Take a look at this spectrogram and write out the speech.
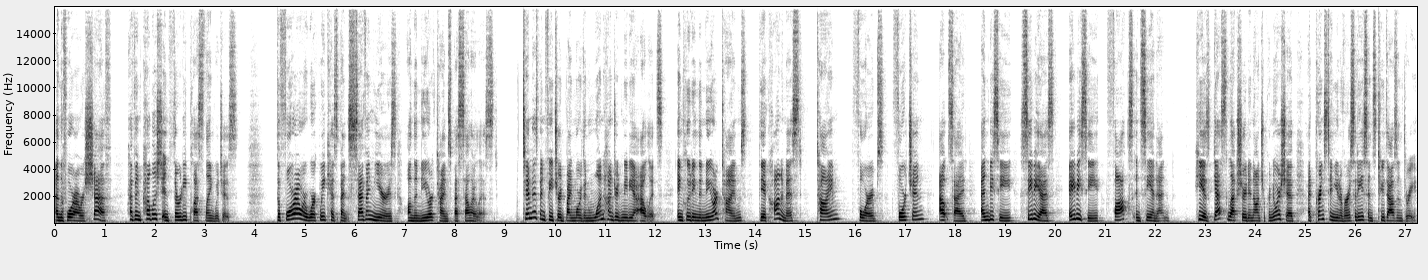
and The 4 Hour Chef have been published in 30 plus languages. The 4 Hour Workweek has spent seven years on the New York Times bestseller list. Tim has been featured by more than 100 media outlets, including the New York Times, The Economist, Time, Forbes, Fortune, Outside, NBC, CBS, ABC, Fox, and CNN. He has guest lectured in entrepreneurship at Princeton University since 2003.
